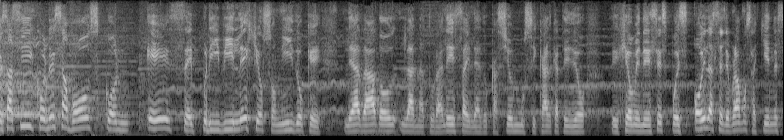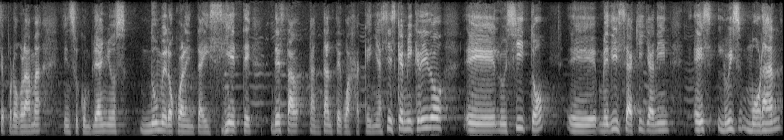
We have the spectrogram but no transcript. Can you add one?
Pues así, con esa voz, con ese privilegio sonido que le ha dado la naturaleza y la educación musical que ha tenido eh, Geo Meneses, pues hoy la celebramos aquí en este programa en su cumpleaños número 47 de esta cantante oaxaqueña. Así es que mi querido eh, Luisito, eh, me dice aquí Janine, es Luis Morán,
